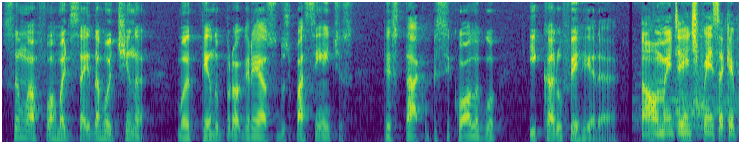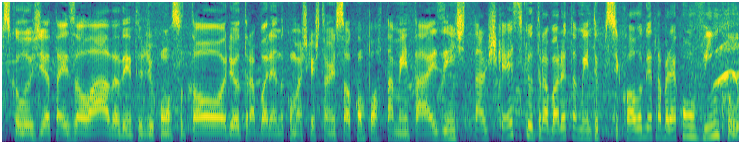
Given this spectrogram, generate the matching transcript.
são uma forma de sair da rotina, mantendo o progresso dos pacientes, destaca o psicólogo Ícaro Ferreira. Normalmente a gente pensa que a psicologia está isolada dentro de um consultório, trabalhando com umas questões só comportamentais, e a gente tá, esquece que o trabalho também do psicólogo é trabalhar com vínculo.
